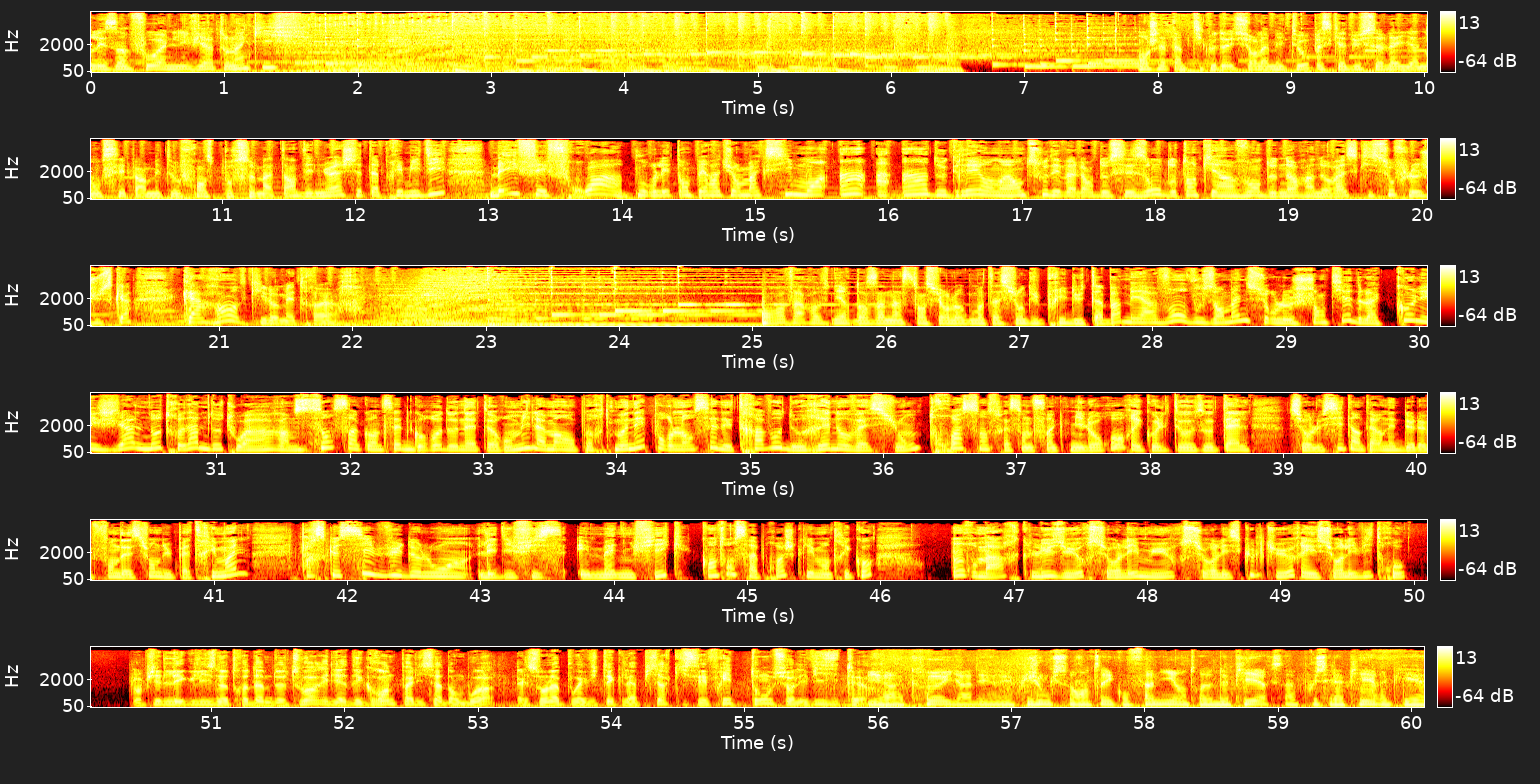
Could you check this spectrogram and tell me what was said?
Les infos, Anne-Livia Tolinki. On jette un petit coup d'œil sur la météo parce qu'il y a du soleil annoncé par Météo France pour ce matin, des nuages cet après-midi, mais il fait froid pour les températures maxi, moins 1 à 1 degré, on est en dessous des valeurs de saison, d'autant qu'il y a un vent de nord à nord-est qui souffle jusqu'à 40 km heure. On va revenir dans un instant sur l'augmentation du prix du tabac, mais avant, on vous emmène sur le chantier de la collégiale Notre-Dame de Toire. 157 gros donateurs ont mis la main au porte-monnaie pour lancer des travaux de rénovation. 365 000 euros récoltés au total sur le site internet de la Fondation du patrimoine. Parce que si vu de loin, l'édifice est magnifique, quand on s'approche, Clément Tricot, on remarque l'usure sur les murs, sur les sculptures et sur les vitraux. Au pied de l'église Notre-Dame de Toire, il y a des grandes palissades en bois. Elles sont là pour éviter que la pierre qui s'effrite tombe sur les visiteurs. Il y a un creux, il y a des pigeons qui sont rentrés, qui ont failli entre deux pierres, que ça a poussé la pierre, et puis euh,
